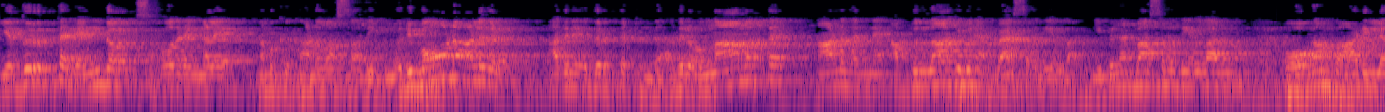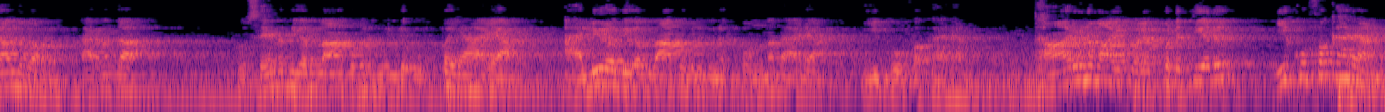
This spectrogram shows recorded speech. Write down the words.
എതിർത്ത രംഗം സഹോദരങ്ങളെ നമുക്ക് കാണുവാൻ സാധിക്കും. ഒരുപാട് ആളുകൾ അതിനെ എതിർത്തിട്ടുണ്ട്. അതിൽ ഒന്നാമത്തെ ആൾ തന്നെ അബ്ദുല്ലാഹിബിൻ അബ്ബാസ് റതി അല്ല ഇബിൻ അബ്ബാസ് റതി അല്ലാലും പോകാൻ പാടില്ല എന്ന് പറഞ്ഞു. കാരണം എന്താ? ഹുസൈൻ റതി അള്ളാഹുബിനുവിന്റെ ഉപ്പയായ അലി റതി അള്ളാഹുബിനുവിനെ കൊന്നതാര? ഈ കൂപ്പക്കാരാണ് ദാരുണമായി കൊലപ്പെടുത്തിയത് ഈ കുഫക്കാരാണ്.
